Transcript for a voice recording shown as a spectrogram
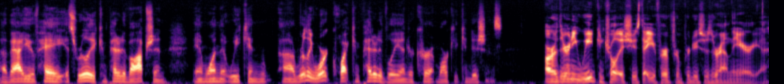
uh, value of hay, it's really a competitive option and one that we can uh, really work quite competitively under current market conditions. Are there any weed control issues that you've heard from producers around the area?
